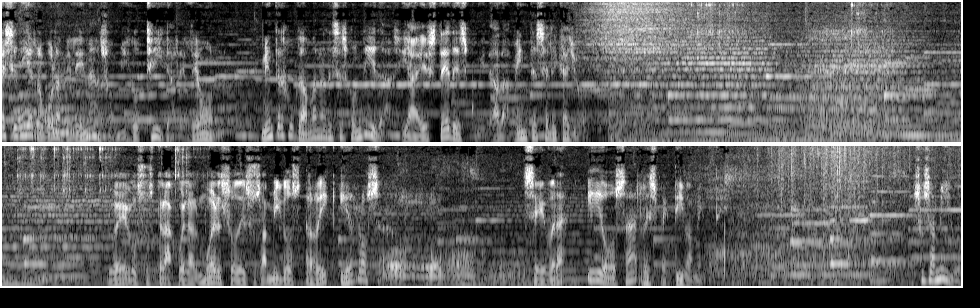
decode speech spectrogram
Ese día robó la melena a su amigo Tigar, el león, mientras jugaban a las escondidas y a este descuidadamente se le cayó. Luego sustrajo el almuerzo de sus amigos Rick y Rosa, Zebra y Osa respectivamente. Sus amigos,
